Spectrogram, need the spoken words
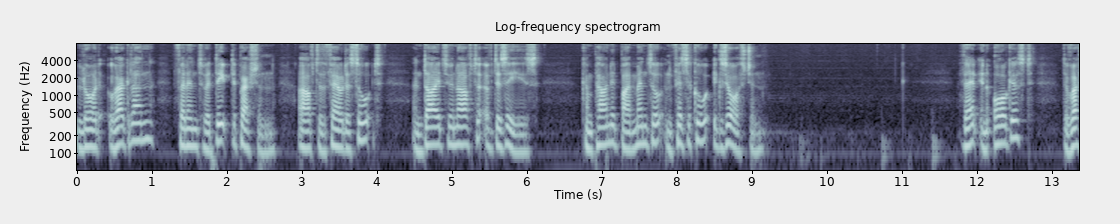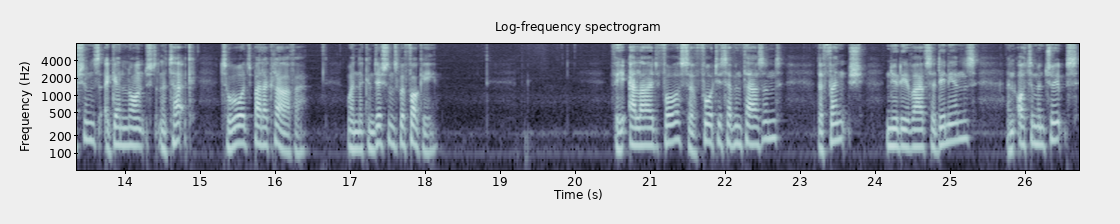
Lord Raglan, fell into a deep depression after the failed assault and died soon after of disease, compounded by mental and physical exhaustion. Then in August, the Russians again launched an attack towards Balaclava when the conditions were foggy. The Allied force of 47,000, the French, newly arrived Sardinians, and Ottoman troops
